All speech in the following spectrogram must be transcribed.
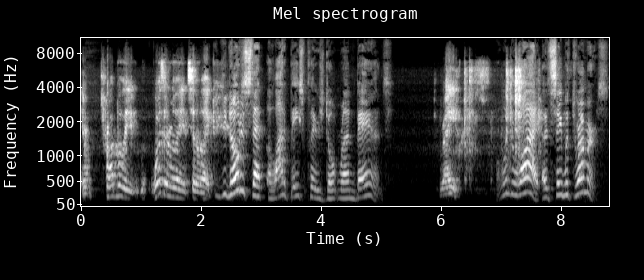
it probably wasn't really until like You notice that a lot of bass players don't run bands. right. I wonder why. Uh, same with drummers.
